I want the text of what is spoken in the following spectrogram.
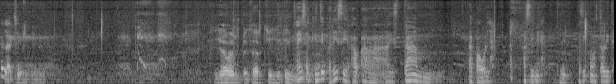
Pelache. Ya va a empezar chilletín. ¿Sabes a quién te parece? A, a- a esta... mm, A Paola. Así, mira. Así como está ahorita.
